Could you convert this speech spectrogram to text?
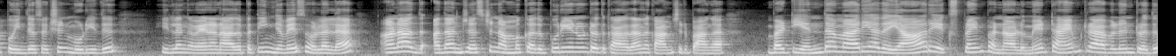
அப்போ இந்த செக்ஷன் முடியுது. இல்லைங்க வேணாம். நான் அதை பற்றி இங்கவே சொல்லலை. ஆனால் அது அதான் ஜஸ்ட் நமக்கு அது புரியணுன்றதுக்காக தான் அதை காமிச்சிருப்பாங்க. பட் எந்த மாதிரி அதை யார் எக்ஸ்பிளைன் பண்ணாலுமே டைம் ட்ராவலுன்றது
